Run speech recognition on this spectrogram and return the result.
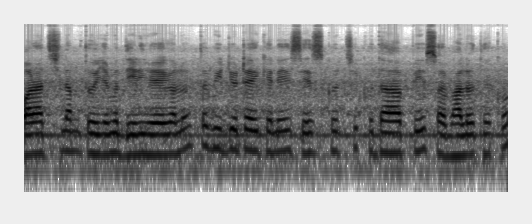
পাড়াচ্ছিলাম, তো ওই জন্য দেরি হয়ে গেল। তো ভিডিওটা এখানেই শেষ করছি। খুদা হাফিজ সব ভালো থেকো।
